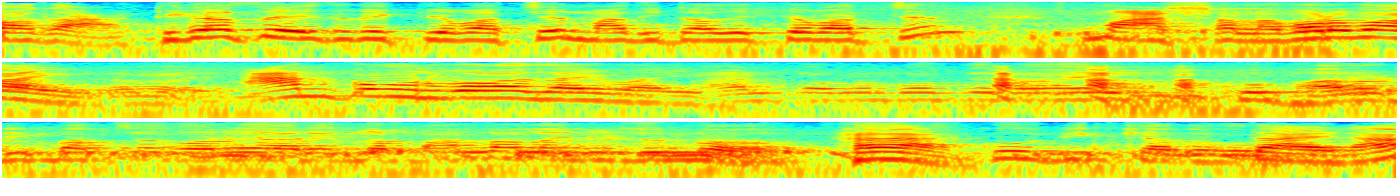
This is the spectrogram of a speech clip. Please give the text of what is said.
বাগা ঠিক আছে? এই যে দেখতে পাচ্ছেন মাদিটাও দেখতে পাচ্ছেন। মার্শাল্লাহ বড় ভাই। হ্যাঁ আনকমন বলা যায় ভাই। আনকমন বলতে ভাই খুব ভালো ডিম বাচ্চা করে আর এগুলো পাল্লা লাইনের জন্য হ্যাঁ। খুব বিখ্যাত। তাই না?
